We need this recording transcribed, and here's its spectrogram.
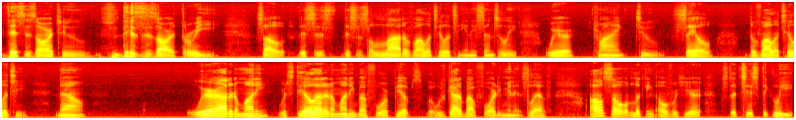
this is R2 this is R3 so this is this is a lot of volatility and essentially we're trying to sell the volatility. Now we're out of the money. We're still out of the money by four pips but we've got about 40 minutes left. Also looking over here statistically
